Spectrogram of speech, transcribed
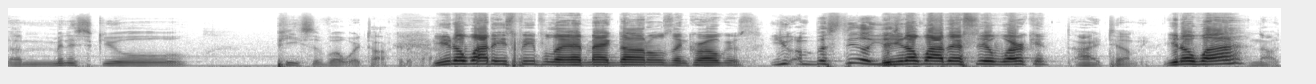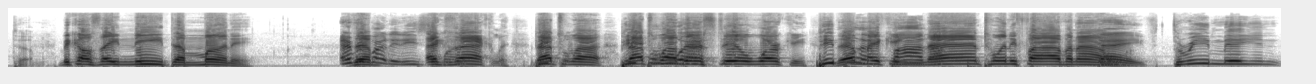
a minuscule piece of what we're talking about. You know why these people are at McDonald's and Kroger's? You, um, but still, Do you know why they're still working? All right, tell me. You know why? No, tell me. Because they need the money. Everybody needs some money. exactly. that's People- why. That's why they're still working. people They're making uh, nine twenty five an hour. Dave, three million.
